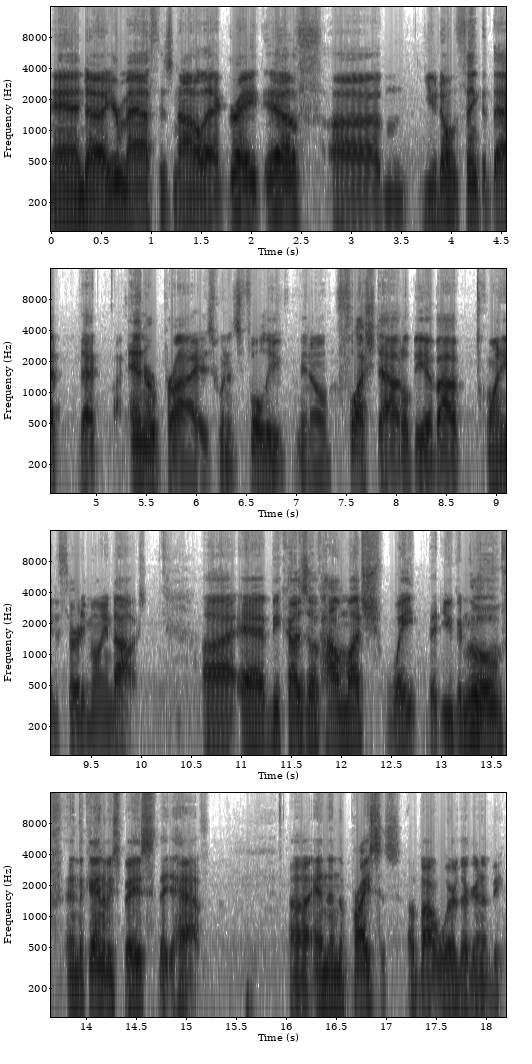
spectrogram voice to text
and uh, your math is not all that great. If um, you don't think that, that that enterprise, when it's fully you know flushed out, will be about twenty to thirty million dollars. Uh, eh, because of how much weight that you can move in the cannabis space that you have uh, and then the prices about where they're going to be.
